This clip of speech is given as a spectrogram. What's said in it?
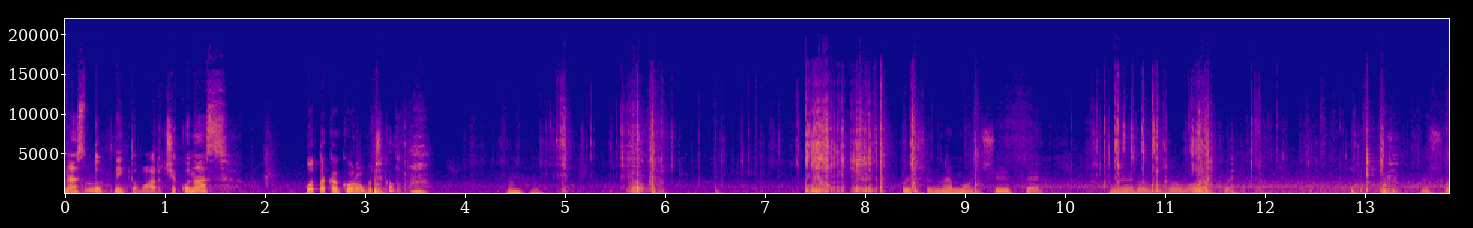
Наступний товарчик у нас. Отака коробочка. Угу. Пише не мочити, не розбивати. І що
